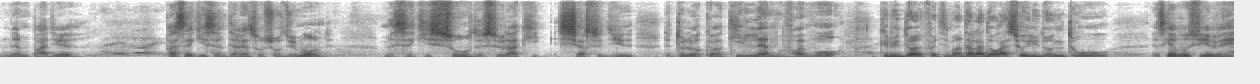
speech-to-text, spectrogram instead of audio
n'aiment pas Dieu, pas ceux qui s'intéressent aux choses du monde mais ceux qui sont de ceux-là qui cherchent Dieu de tout leur cœur, qui l'aiment vraiment, qui lui donnent effectivement dans l'adoration, ils lui donnent tout. Est-ce que vous suivez?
